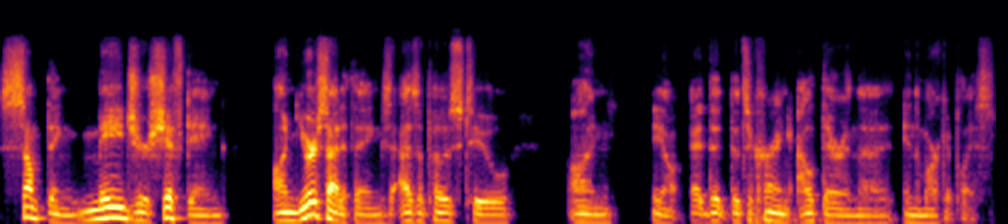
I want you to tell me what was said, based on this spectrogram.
something major shifting on your side of things as opposed to on you know eh, that, that's occurring out there in the in the marketplace.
